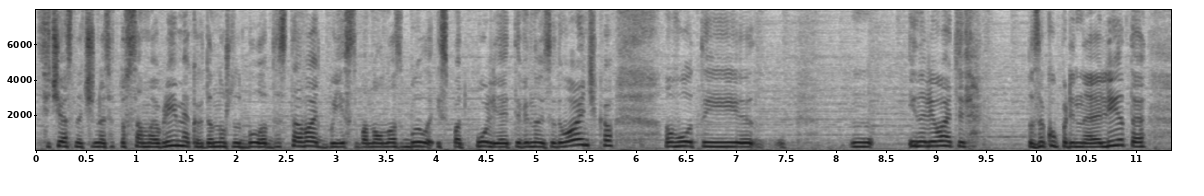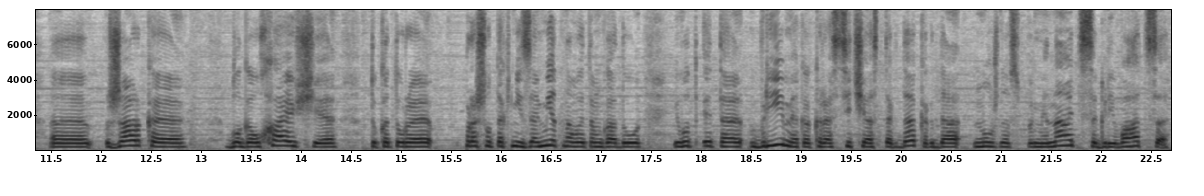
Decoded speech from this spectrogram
сейчас начинается то самое время, когда нужно было доставать бы, если бы оно у нас было из-под поля, это вино из одуванчиков, вот, и, и наливать закупоренное лето, э, жаркое, благоухающее, то, которое прошло так незаметно в этом году. И вот это время как раз сейчас тогда, когда нужно вспоминать, согреваться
